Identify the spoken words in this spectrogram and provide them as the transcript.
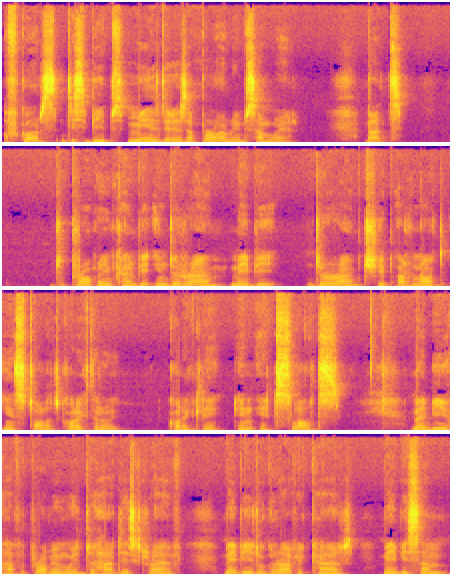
Of course, these beeps means there is a problem somewhere. But the problem can be in the RAM. Maybe the RAM chip are not installed correctly, correctly in its slots. Maybe you have a problem with the hard disk drive. Maybe the graphic card. Maybe some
